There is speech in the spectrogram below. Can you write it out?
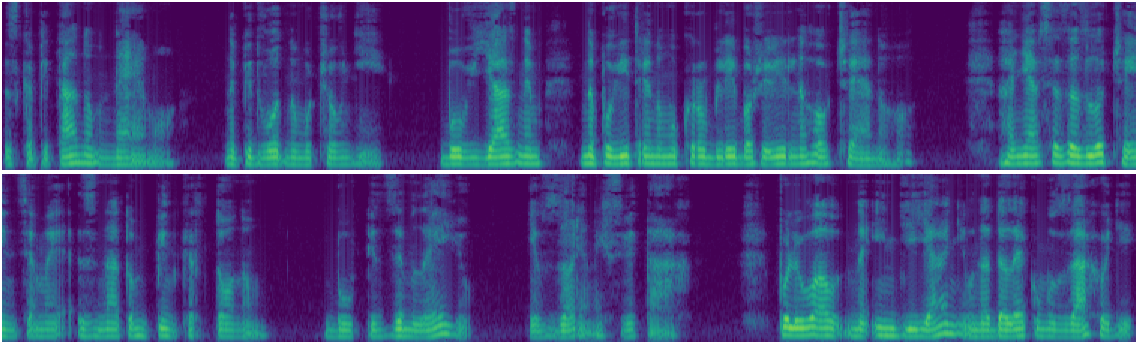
з капітаном Немо на підводному човні, був в'язнем на повітряному кораблі божевільного вченого, ганявся за злочинцями з натом Пінкертоном, був під землею і в зоряних світах, полював на індіянів на далекому заході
